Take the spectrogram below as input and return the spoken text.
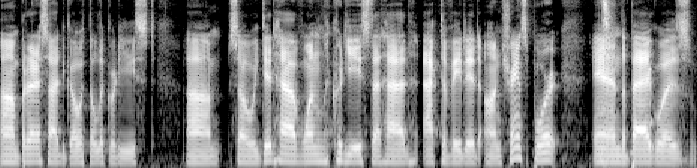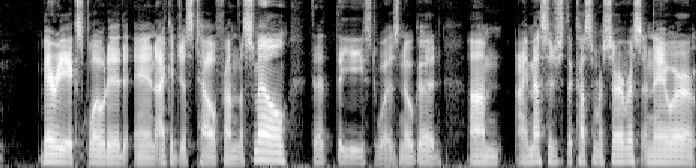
Um, but I decided to go with the liquid yeast. Um, so we did have one liquid yeast that had activated on transport, and the bag was very exploded, and I could just tell from the smell that the yeast was no good. Um, I messaged the customer service, and they were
